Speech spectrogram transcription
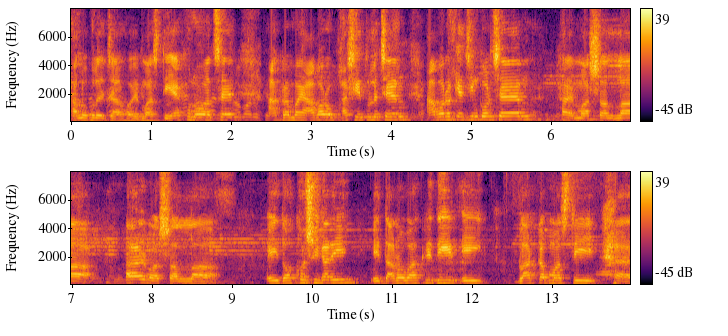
ভালো হলে যা হয়, মাছটি এখনও আছে। আকরাম ভাই আবারও ভাসিয়ে তুলেছেন, আবারও ক্যাচিং করছেন। হ্যাঁ মার্শাল্লাহ হ্যাঁ মার্শাল্লাহ এই দক্ষ শিকারী, এই দানব আকৃতির এই ব্লাড কাপ মাছটি হ্যাঁ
